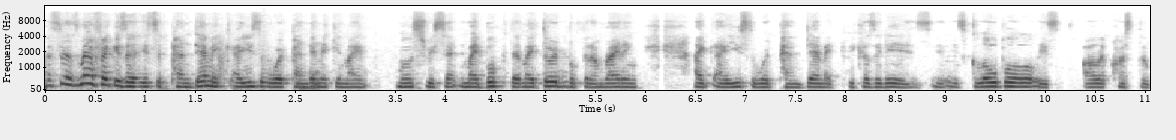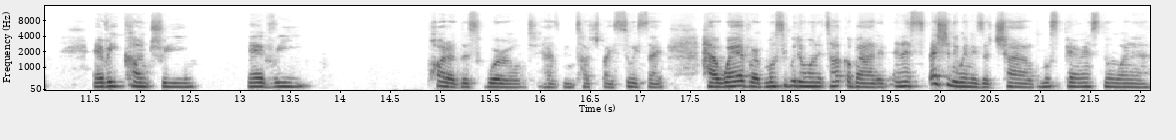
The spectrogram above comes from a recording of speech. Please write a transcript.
as a matter of fact, it's a it's a pandemic. I use the word mm-hmm. pandemic in my most recent in my book that my third book that I'm writing. I, I use the word pandemic because it is. It's global. It's all across the every country, every part of this world has been touched by suicide. However, most people don't want to talk about it, and especially when it's a child, most parents don't want to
